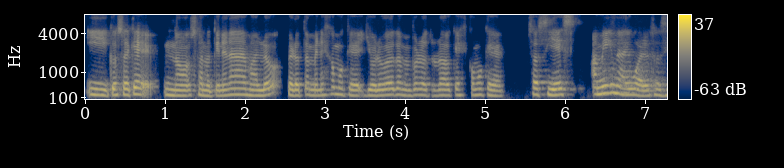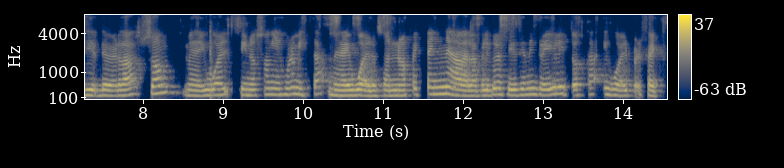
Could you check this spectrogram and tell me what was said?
Y cosa que no, o sea, no tiene nada de malo, pero también es como que yo lo veo también por el otro lado, que es como que, o sea, si es, a mí me da igual, o sea, si de verdad son, me da igual, si no son y es una amistad, me da igual, o sea, no afecta en nada, la película sigue siendo increíble y todo está igual, perfecto.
